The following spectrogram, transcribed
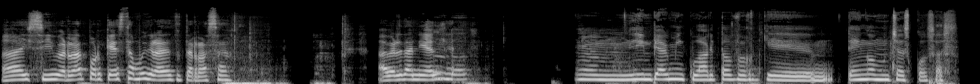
Ay, sí, ¿verdad? Porque está muy grande tu terraza. A ver, Daniel. Em, limpiar mi cuarto porque tengo muchas cosas.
